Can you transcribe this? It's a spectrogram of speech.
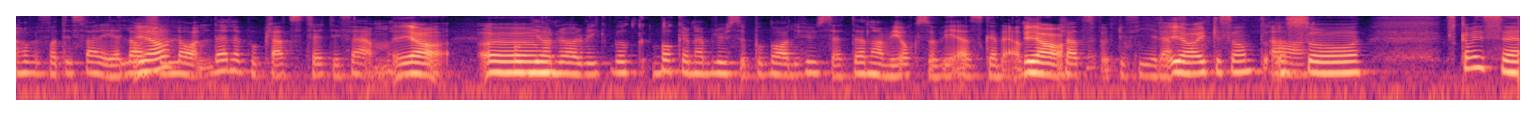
har vi fått i Sverige. Lars ja. Loll, den er på plass 35. Ja, og Bjørn Rørvik, 'Bockarna bruser på badehuset', den har vi også. Vi elsker den. Ja. Plass 44. Ja, ikke sant. Og så skal vi se,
